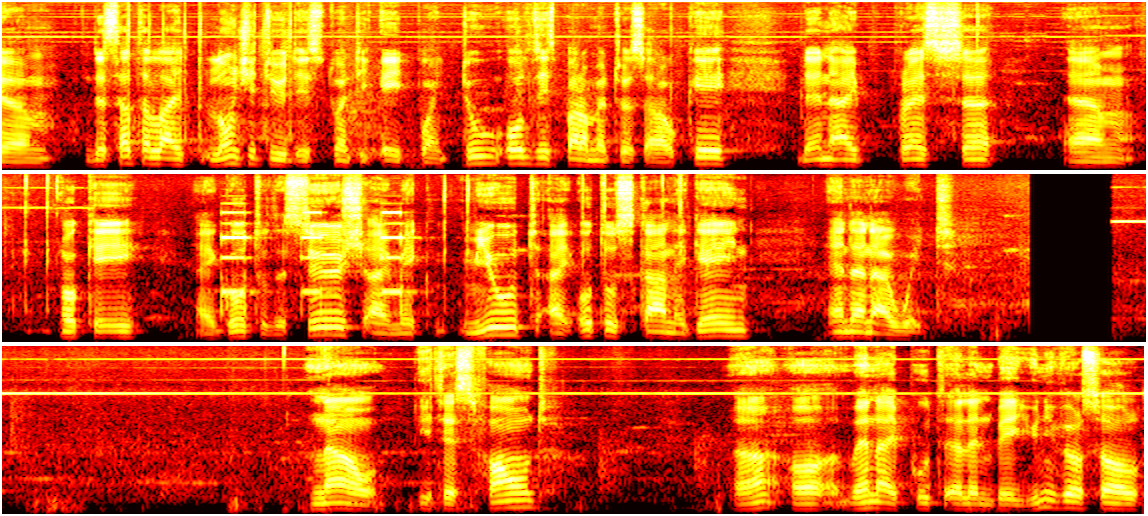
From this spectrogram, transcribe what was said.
um, the satellite longitude is 28.2 all these parameters are okay. Then I press uh, um, okay. I go to the search. I make mute. I auto scan again. And then I wait. Now it has found uh, or when I put LNB universal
